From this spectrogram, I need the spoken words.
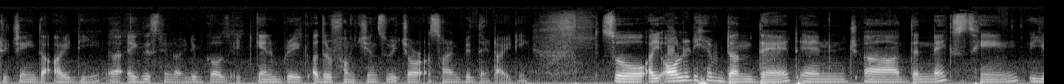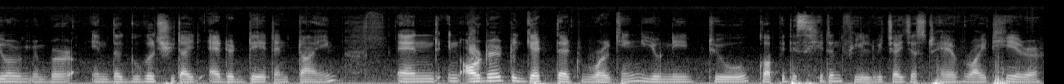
to change the id uh, existing id because it can break other functions which are assigned with that id so I already have done that and uh, the next thing you remember in the Google Sheet I added date and time. And in order to get that working you need to copy this hidden field which I just have right here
